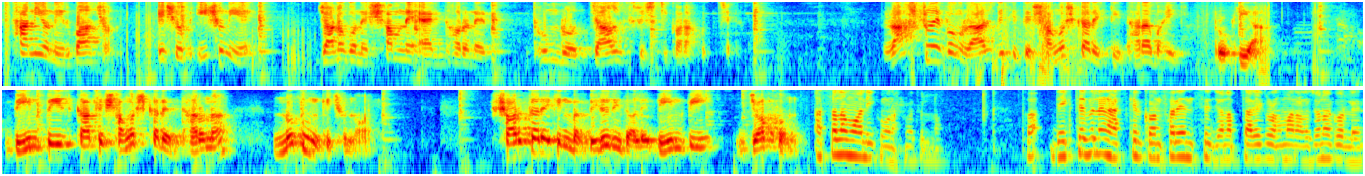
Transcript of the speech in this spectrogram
স্থানীয় নির্বাচন, এসব ইস্যু নিয়ে জনগণের সামনে এক ধরনের ধূম্র জাল সৃষ্টি করা হচ্ছে। রাষ্ট্র এবং রাজনীতিতে সংস্কার একটি ধারাবাহিক প্রক্রিয়া। বিএনপির কাছে সংস্কারের ধারণা নতুন কিছু নয়। সরকারে কিংবা বিরোধী দলে বিএনপি যখন আসসালামু আলাইকুম রহমতুল্লাহ। তো দেখতে পেলেন আজকের কনফারেন্সে জনাব তারেক রহমান আলোচনা করলেন।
